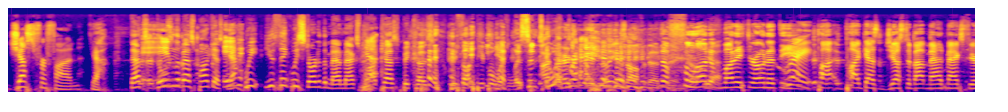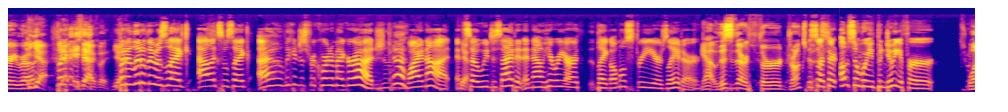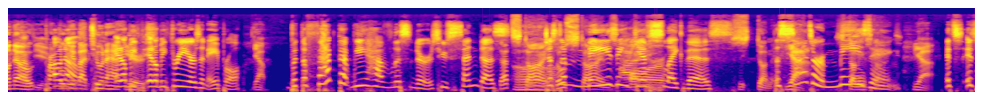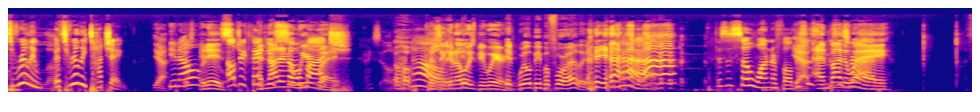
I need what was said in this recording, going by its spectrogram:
just for fun. Yeah. That's those are the best podcasts. in- we, you think we started the Mad Max Yeah. podcast because we thought people would listen to I, I it? heard you made millions off of that. The thing. flood Yeah. of money thrown at the Right. po- podcast just about Mad Max Fury Road. Yeah, But yeah, it- exactly. Yeah. But it literally was like Alex was like, uh, "We can just record in my garage, and why not?" And Yeah. so we decided, and now here we are, like almost three years later. Yeah, this is our third drunk. This is our third. Oh, so we've been doing it for Well, no, probably oh, no. about two and a half it'll years. be it'll be three years in April. yeah. But the fact that we have listeners who send us That's Stein. just Those Steins amazing are gifts like this, stunning. the Yeah. signs are amazing. Steins. Yeah. It's it's really it's really touching. Yeah. You know, It is. Eldrick, thank And not you in a so weird way. much. Thanks, oh, Eldrick. Oh, No. Because it it- can always be weird. It will be before I leave. Yeah, this is so wonderful. Yeah, This is, and this by is the rad. way,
